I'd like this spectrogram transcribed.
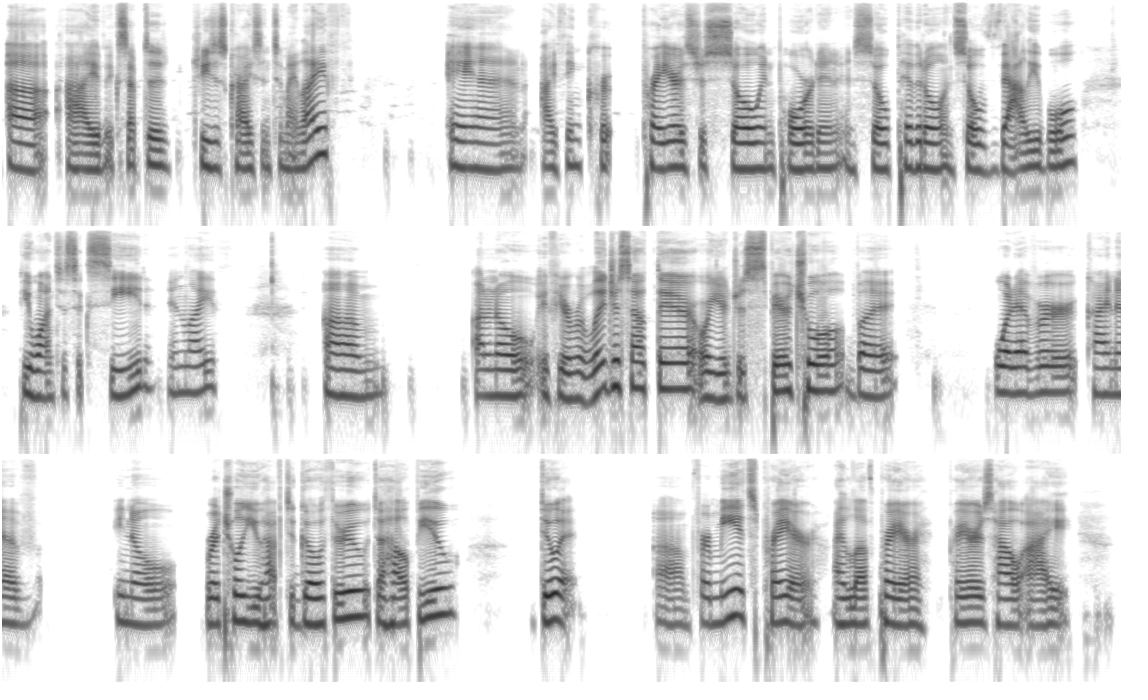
Uh, I've accepted Jesus Christ into my life. And I think cr- prayer is just so important and so pivotal and so valuable if you want to succeed in life. Um, I don't know if you're religious out there or you're just spiritual, but whatever kind of you know, ritual you have to go through to help you, do it. Um, for me, it's prayer. I love prayer. Prayer is how I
